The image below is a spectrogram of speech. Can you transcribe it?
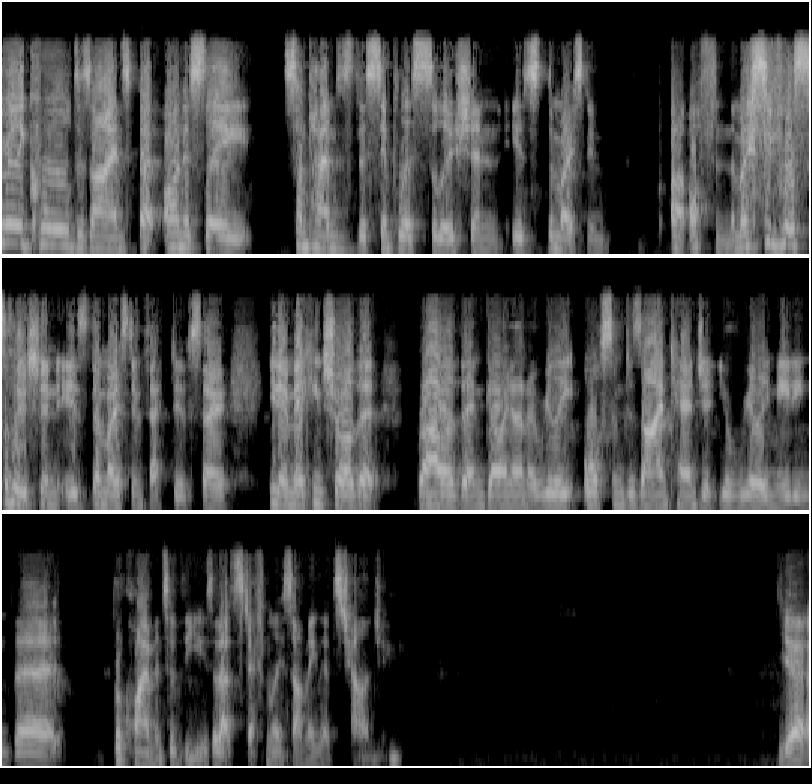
really cool designs. But honestly sometimes the simplest solution is the most uh, often the most simplest solution is the most effective. So you know making sure that rather than going on a really awesome design tangent you're really meeting the requirements of the user. That's definitely something that's challenging yeah,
